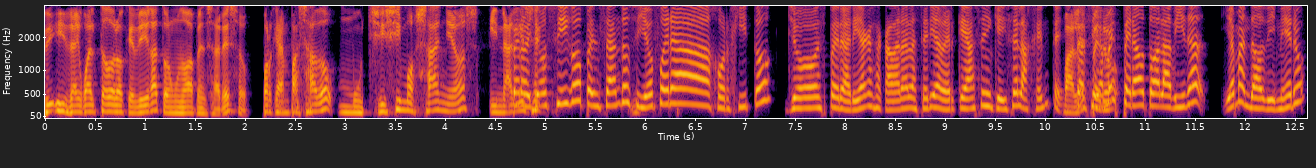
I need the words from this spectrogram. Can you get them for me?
y da igual todo lo que diga, todo el mundo va a pensar eso. Porque han pasado muchísimos años y nadie Pero se... yo sigo pensando, si yo fuera Jorgito, yo esperaría que se acabara la serie a ver qué hacen y qué dice la gente. Vale, o sea, si pero- me he esperado toda la vida, ya me han dado dinero,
